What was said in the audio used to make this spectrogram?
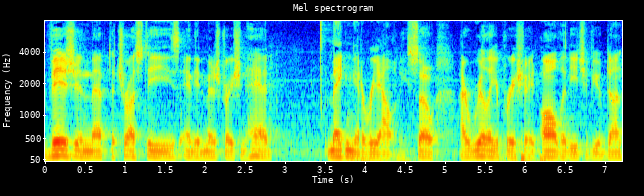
vision that the trustees and the administration had making it a reality. So I really appreciate all that each of you have done.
